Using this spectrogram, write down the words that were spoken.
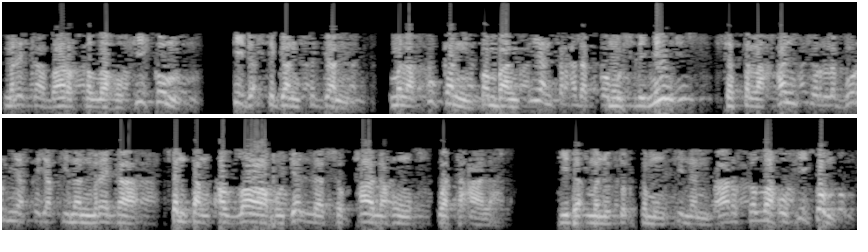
mereka barakallahu fikum tidak segan-segan melakukan pembantian terhadap kaum muslimin setelah hancur leburnya keyakinan mereka tentang Allah Jalla Subhanahu wa taala tidak menutup kemungkinan barakallahu fikum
